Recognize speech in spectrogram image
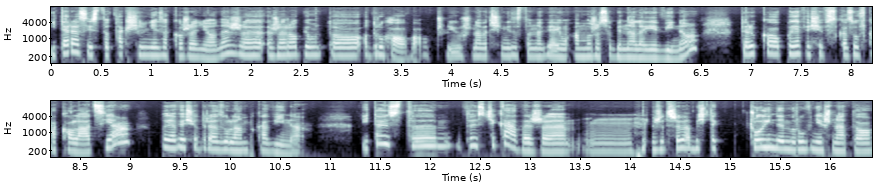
I teraz jest to tak silnie zakorzenione, że, że robią to odruchowo, czyli już nawet się nie zastanawiają, a może sobie naleję wino, tylko pojawia się wskazówka kolacja, pojawia się od razu lampka wina. I to jest, to jest ciekawe, że, mm, że trzeba być tak czujnym również na to,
